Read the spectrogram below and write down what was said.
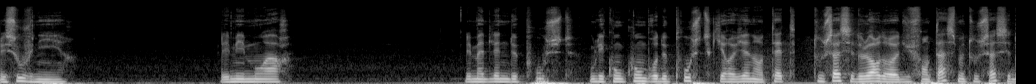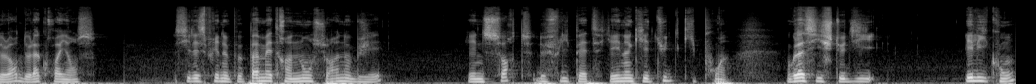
les souvenirs, les mémoires, les madeleines de Proust ou les concombres de Proust qui reviennent en tête tout ça, c'est de l'ordre du fantasme, tout ça, c'est de l'ordre de la croyance. Si l'esprit ne peut pas mettre un nom sur un objet, il y a une sorte de flippette, il y a une inquiétude qui pointe. Donc là, si je te dis hélicon,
